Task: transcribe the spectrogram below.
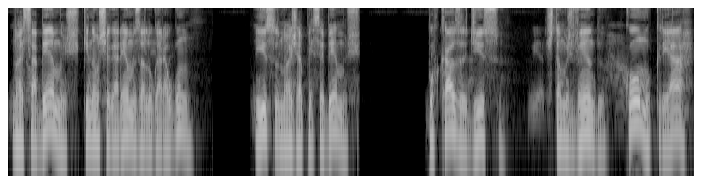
nós sabemos que não chegaremos a lugar algum. Isso nós já percebemos. Por causa disso, estamos vendo como criar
